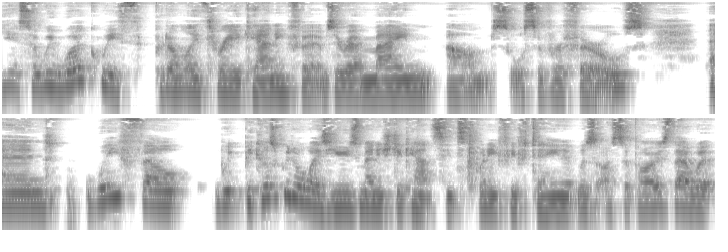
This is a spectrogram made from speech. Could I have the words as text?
Yeah, so we work with predominantly three accounting firms. They're our main um, source of referrals. And we felt, we, because we'd always used managed accounts since 2015, it was, I suppose, they were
